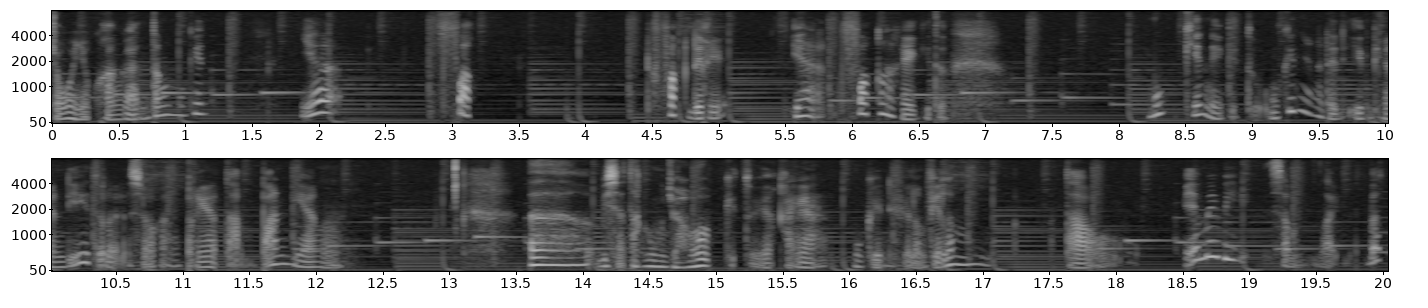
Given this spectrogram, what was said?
cowoknya kurang ganteng mungkin ya fuck fuck dari ya fuck lah kayak gitu. Mungkin ya gitu. Mungkin yang ada di impian dia itu adalah seorang pria tampan yang eh, bisa tanggung jawab gitu ya kayak mungkin film-film atau ya maybe some like that. But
